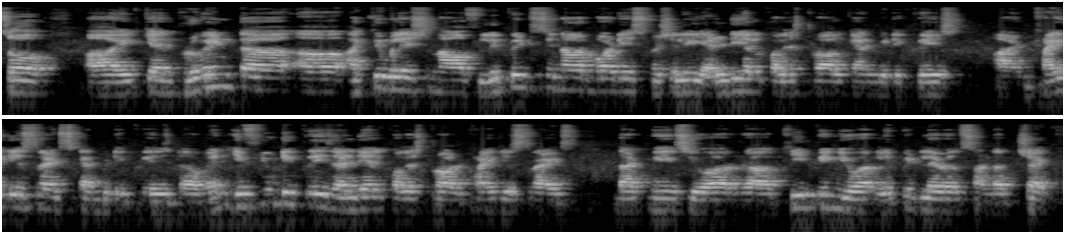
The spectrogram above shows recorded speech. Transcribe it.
So uh, it can prevent uh, uh, accumulation of lipids in our body, especially LDL cholesterol can be decreased and triglycerides can be decreased. Uh, when if you decrease LDL cholesterol, triglycerides, that means you are uh, keeping your lipid levels under check,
